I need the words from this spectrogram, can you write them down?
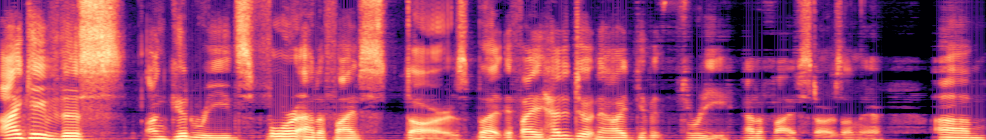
I gave this on Goodreads four out of five stars, but if I had to do it now, I'd give it three out of five stars on there. Um,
